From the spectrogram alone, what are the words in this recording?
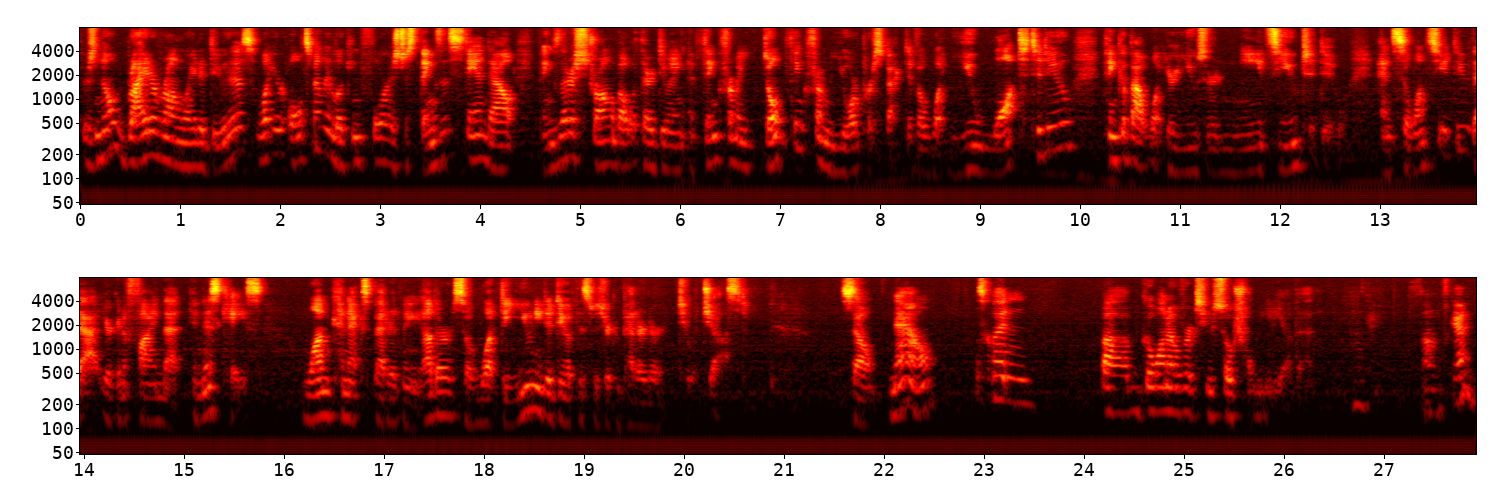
there's no right or wrong way to do this. What you're ultimately looking for is just things that stand out, things that are strong about what they're doing, and think from a don't think from your perspective of what you want to do. Think about what your user needs you to do. And so once you do that, you're going to find that in this case, one connects better than the other. So what do you need to do if this was your competitor to adjust? So now let's go ahead and uh, go on over to social media then. Okay, Sounds good.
